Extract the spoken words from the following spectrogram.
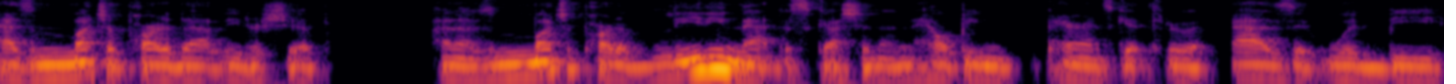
as much a part of that leadership and as much a part of leading that discussion and helping parents get through it as it would be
